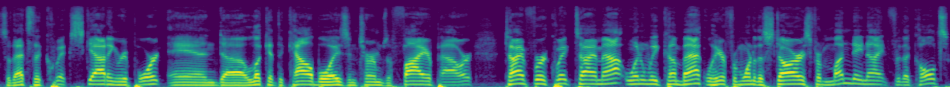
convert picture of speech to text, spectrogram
So that's the quick scouting report and uh, look at the Cowboys in terms of firepower. Time for a quick timeout. When we come back, we'll hear from one of the stars from Monday night for the Colts,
